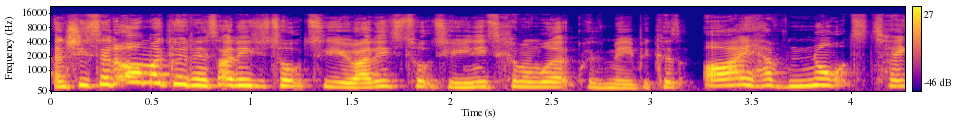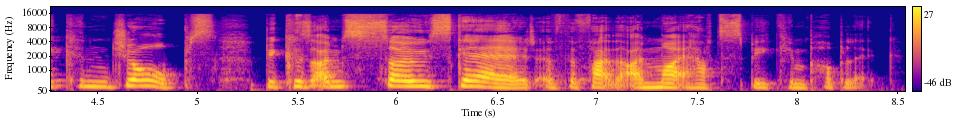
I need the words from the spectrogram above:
And she said, Oh my goodness, I need to talk to you. I need to talk to you. You need to come and work with me because I have not taken jobs because I'm so scared of the fact that I might have to speak in public.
